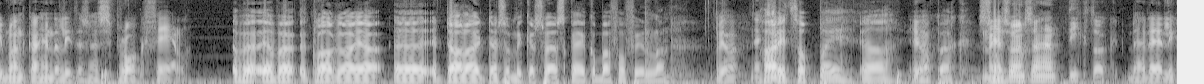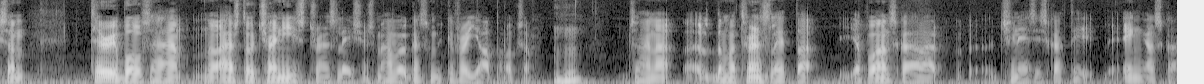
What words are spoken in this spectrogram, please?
ibland kan hända lite sån här språkfel. Jag be- jag beklagar, jag äh, talar inte så mycket svenska, jag kommer från Finland. Ja, Har exakt. inte soppa i, ja, Ja. jag pök. Men jag såg en sån här TikTok där det är liksom terrible så här, no, här står Chinese translations, men här var ganska mycket från Japan också. Mhm. Så här, de har translatat japanska eller kinesiska till engelska.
